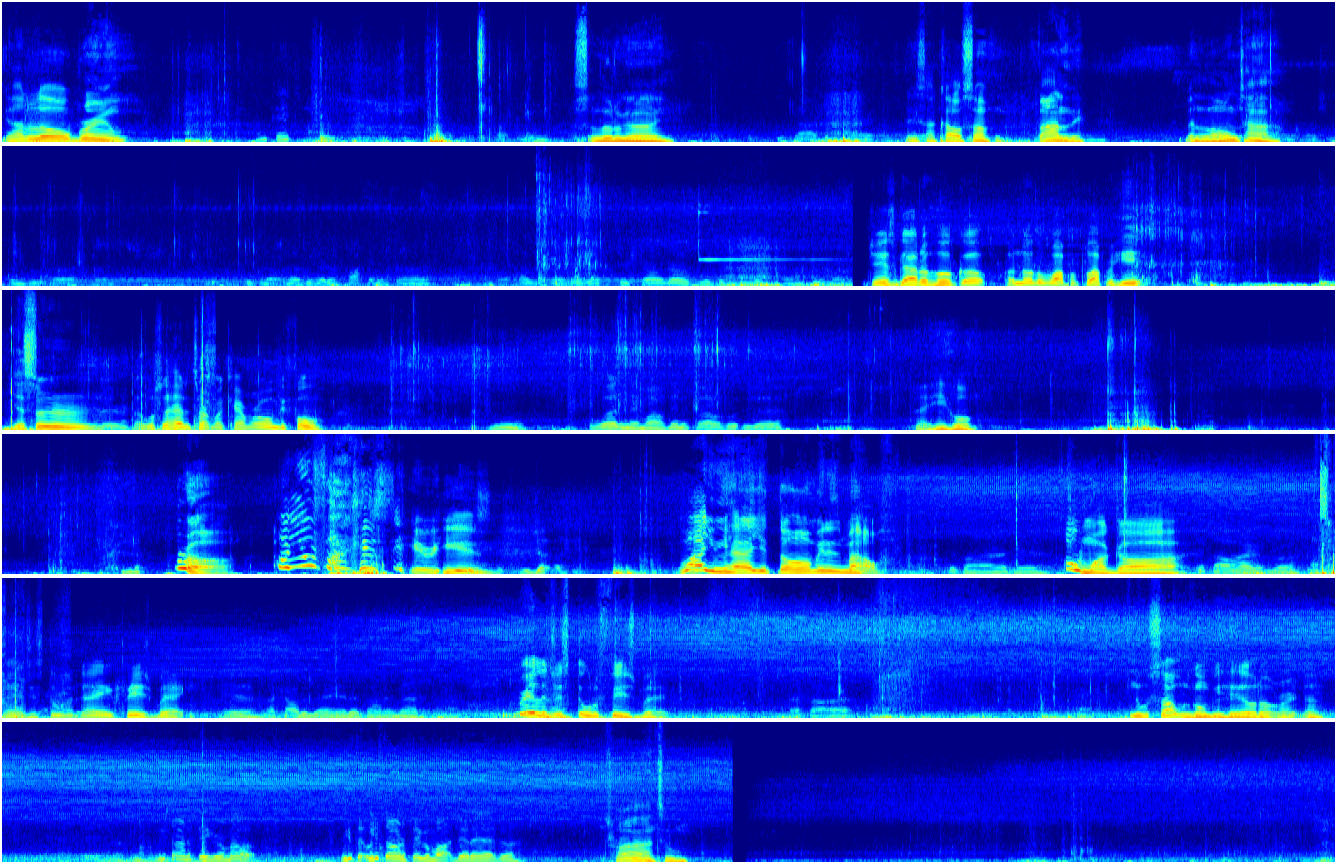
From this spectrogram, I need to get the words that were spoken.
Got a little brim. Okay. It's a little guy. At least I caught something. Finally. Been a long time. Just got to hook up. Another whopper plopper hit. Yes, sir. I wish I had to turn my camera on before. It wasn't that mouth, then it saw hooked his ass. Hey, he hooked. Bruh, are you You got like, Why you had your thumb in his mouth? it's alright, yeah. Oh my god. It's alright, bro. This man just threw the dang fish back. Yeah, I caught his ass. That's all that matters. Really just threw the fish back. That's alright. Knew something was gonna be held up right there. We, we trying to figure him out. We th- we starting to figure him out that ad though. Trying to.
